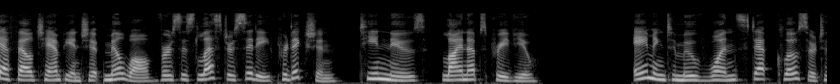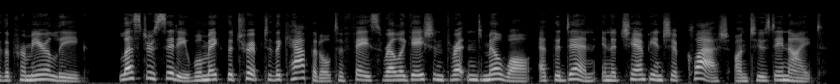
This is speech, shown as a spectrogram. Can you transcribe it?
EFL Championship Millwall vs Leicester City prediction, team news, lineups preview. Aiming to move one step closer to the Premier League, Leicester City will make the trip to the capital to face relegation threatened Millwall at the Den in a championship clash on Tuesday night.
